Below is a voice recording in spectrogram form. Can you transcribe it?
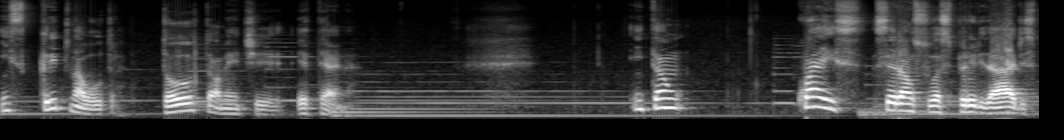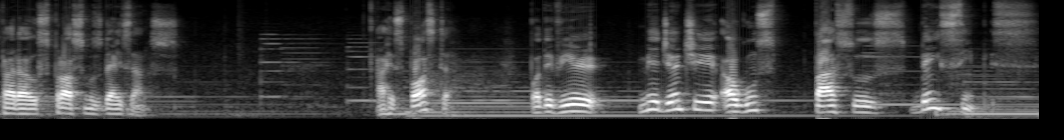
inscrito na outra, totalmente eterna. Então, quais serão suas prioridades para os próximos 10 anos? A resposta pode vir mediante alguns passos bem simples.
